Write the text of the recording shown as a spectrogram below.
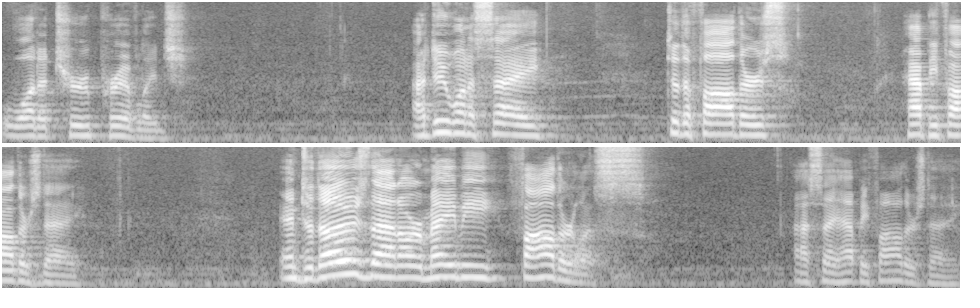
What a true privilege. I do want to say to the fathers, Happy Father's Day. And to those that are maybe fatherless, I say Happy Father's Day.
